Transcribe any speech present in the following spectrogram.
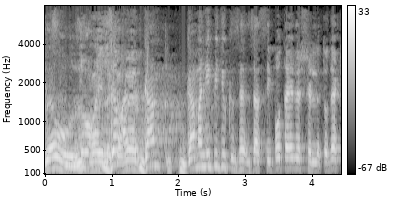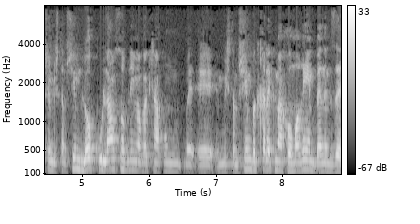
זהו, לא ראי לכבד. גם, גם אני בדיוק, זה, זה הסיבות האלה של, אתה יודע, כשמשתמשים, לא כולם סובלים, אבל כשאנחנו אה, אה, משתמשים בחלק מהחומרים, בין אם זה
